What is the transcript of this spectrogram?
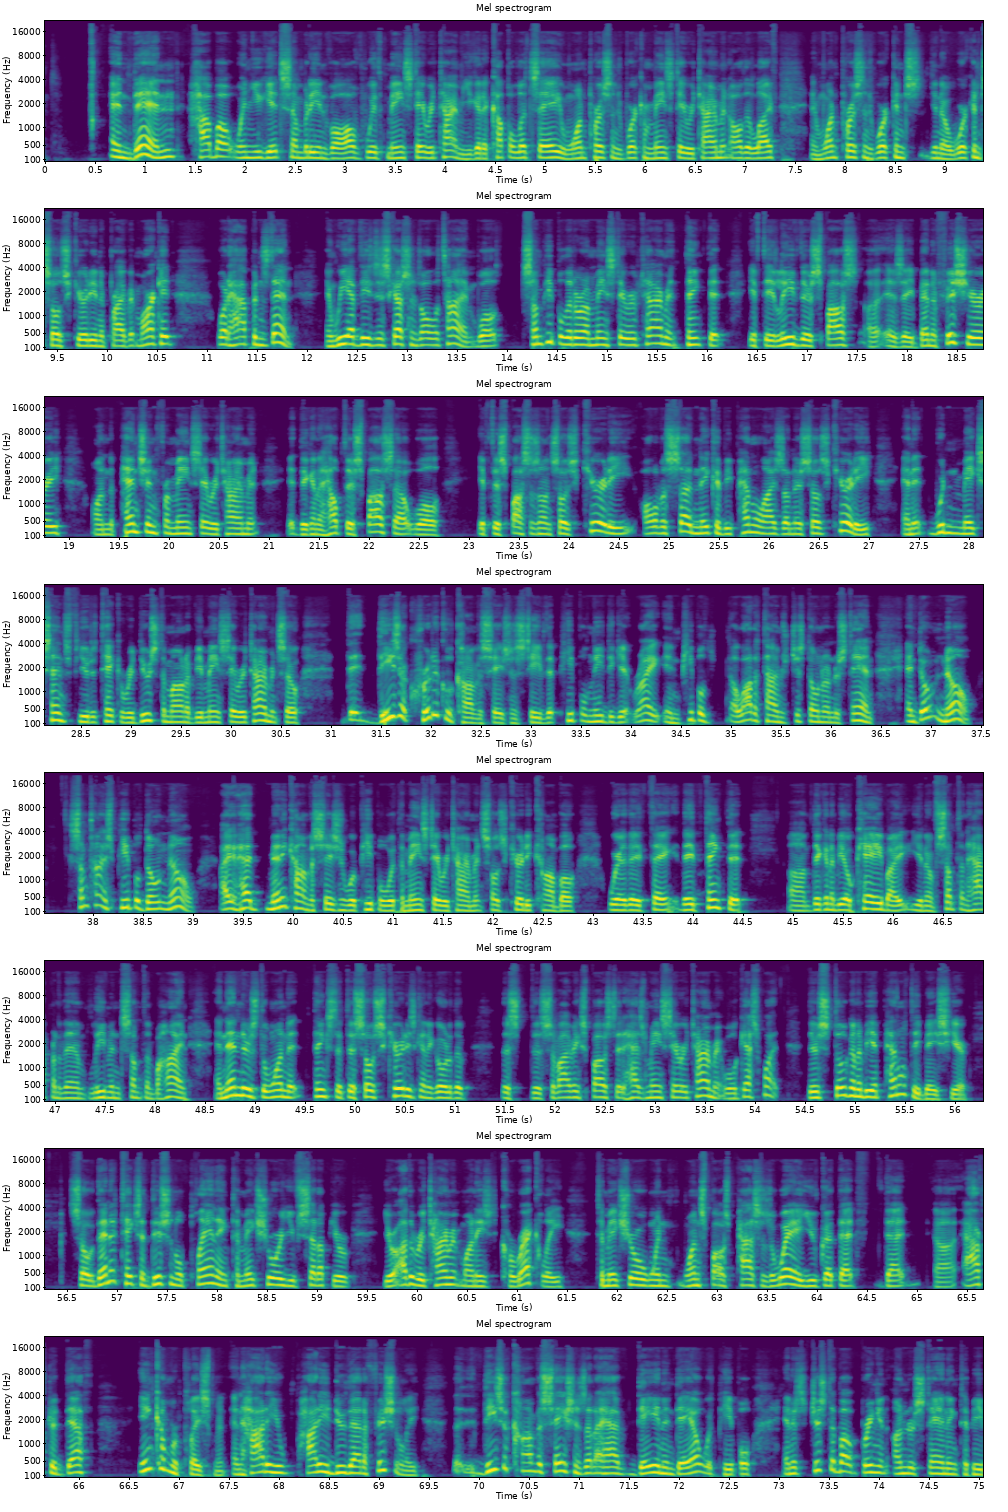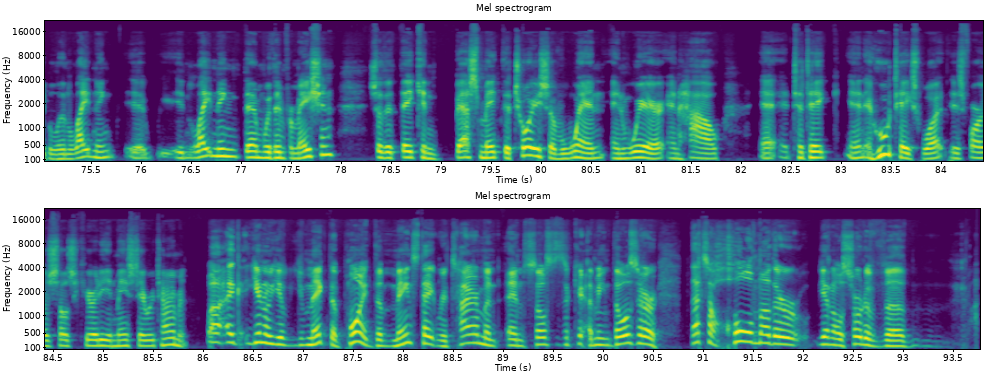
And then how about when you get somebody involved with Maine State retirement? You get a couple let's say one person's working Maine State retirement all their life and one person's working you know working social security in the private market. What happens then? And we have these discussions all the time. Well some people that are on Maine State retirement think that if they leave their spouse uh, as a beneficiary on the pension from Maine State retirement, they're going to help their spouse out. Well, if their spouse is on Social Security, all of a sudden they could be penalized on their Social Security, and it wouldn't make sense for you to take a reduced amount of your Maine State retirement. So th- these are critical conversations, Steve, that people need to get right, and people a lot of times just don't understand and don't know sometimes people don't know. I've had many conversations with people with the Maine State retirement social security combo where they think they think that um, they're going to be okay by you know if something happened to them leaving something behind, and then there's the one that thinks that the social security is going to go to the, the the surviving spouse that has Maine State retirement. Well, guess what? There's still going to be a penalty base here. So then it takes additional planning to make sure you've set up your your other retirement monies correctly to make sure when one spouse passes away, you've got that that uh, after death income replacement and how do you how do you do that efficiently? These are conversations that i have day in and day out with people and it's just about bringing understanding to people enlightening uh, enlightening them with information so that they can best make the choice of when and where and how uh, to take and who takes what as far as social security and Maine State retirement. Well I, you know you, you make the point the Maine State retirement and social security i mean those are that's a whole nother you know sort of uh,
